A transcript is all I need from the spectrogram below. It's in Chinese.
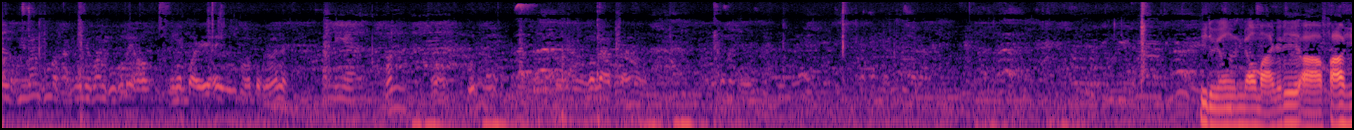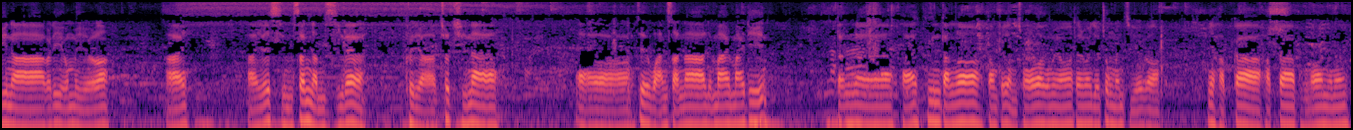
呢度有有埋嗰啲啊花圈啊嗰啲咁嘅嘢咯，係係有啲善心人士咧，佢哋啊出錢啊，誒、呃、即係還神啊，你買買啲凳啊係捐凳咯，當俾人坐咯咁樣，睇到有中文字嗰、那個咩合家合家平安咁樣。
